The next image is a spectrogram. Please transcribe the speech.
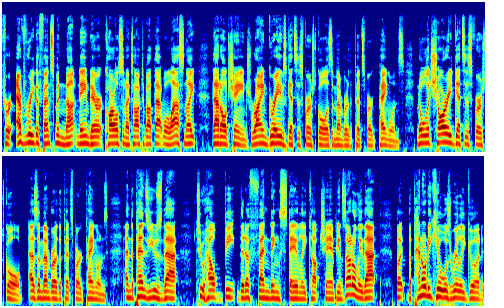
for every defenseman not named Erik Karlsson. I talked about that. Well, last night, that all changed. Ryan Graves gets his first goal as a member of the Pittsburgh Penguins. Noel Acciari gets his first goal as a member of the Pittsburgh Penguins. And the Pens use that to help beat the defending Stanley Cup champions. Not only that, but the penalty kill was really good.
